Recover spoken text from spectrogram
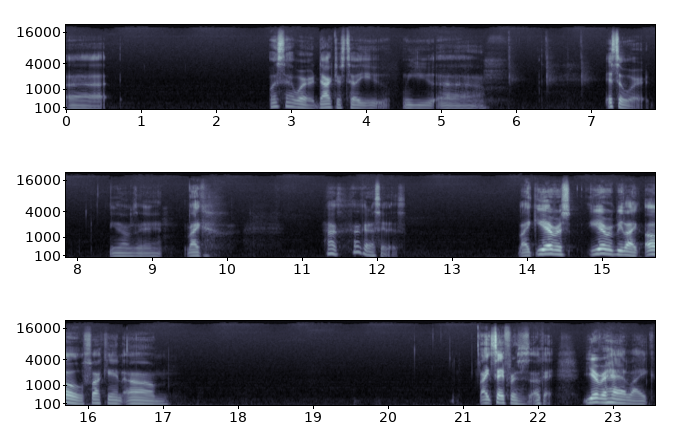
Uh. What's that word? Doctors tell you when you uh. It's a word. You know what I'm saying? Like. How how can I say this? Like you ever you ever be like, oh fucking um. Like say for instance, okay, you ever had like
